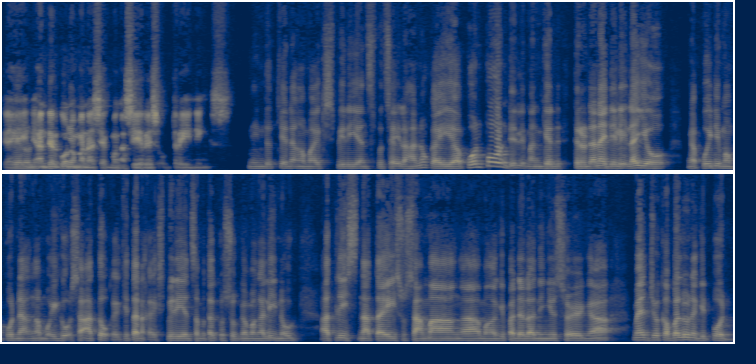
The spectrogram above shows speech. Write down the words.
Kay ni undergo yan. naman na siya mga series of trainings. Nindot kay nga ma-experience pud sa ilahan no? Kay uh, pun-pun dili man gid tinudanay dili layo nga pwede man pud na nga moigo sa ato. Kay kita naka-experience sa matag kusog nga mga linog. At least natay susama nga mga gipadala ninyo sir nga medyo kabalo na gid pod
